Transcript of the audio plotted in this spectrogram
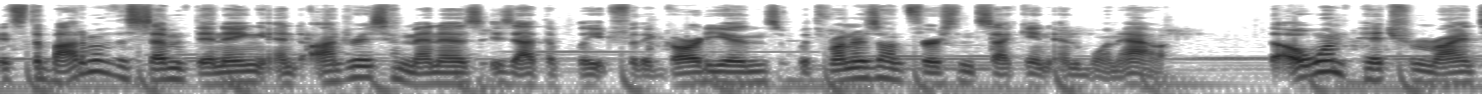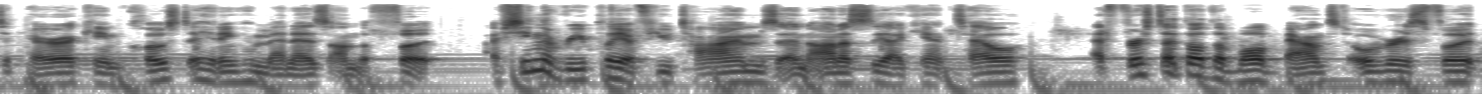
It's the bottom of the seventh inning, and Andres Gimenez is at the plate for the Guardians, with runners on first and second and one out. The 0 1 pitch from Ryan Tepera came close to hitting Gimenez on the foot. I've seen the replay a few times, and honestly, I can't tell. At first, I thought the ball bounced over his foot.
